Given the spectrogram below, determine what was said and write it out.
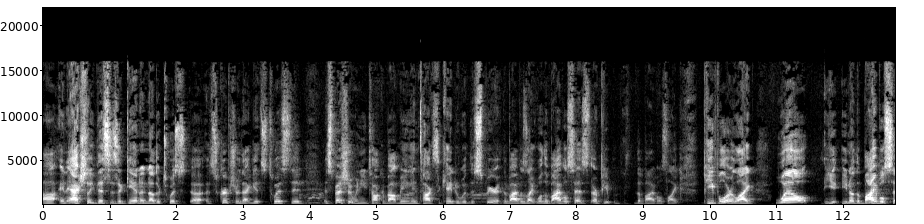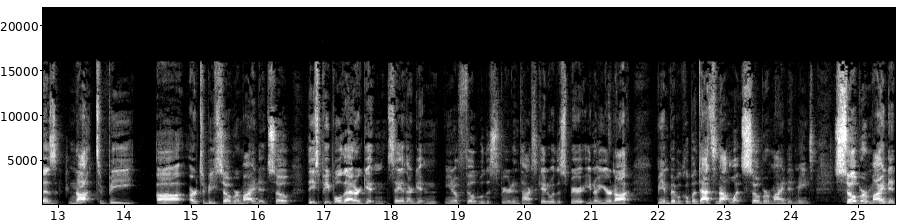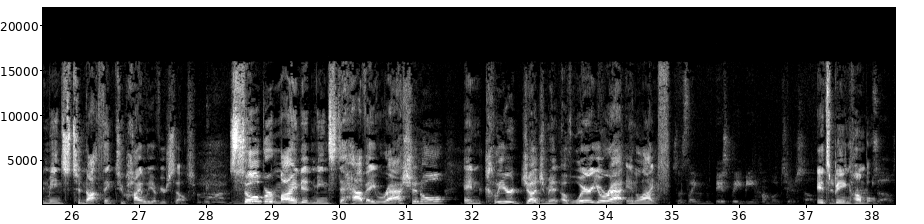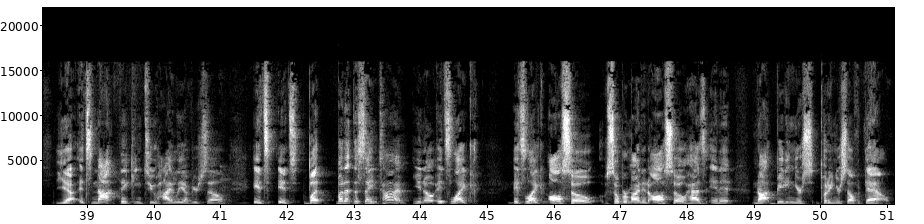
Uh, and actually, this is again another twist uh, scripture that gets twisted, especially when you talk about being intoxicated with the Spirit. The Bible's like, well, the Bible says, or people, the Bible's like, people are like, well, you, you know, the Bible says not to be uh, or to be sober minded. So these people that are getting saying they're getting you know filled with the Spirit, intoxicated with the Spirit, you know, you're not being biblical, but that's not what sober minded means. Sober minded means to not think too highly of yourself. Sober minded means to have a rational and clear judgment of where you're at in life. So it's like basically being humble to yourself. It's being humble. Yeah, it's not thinking too highly of yourself. It's it's but but at the same time, you know, it's like it's like also sober minded also has in it not beating your putting yourself down.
